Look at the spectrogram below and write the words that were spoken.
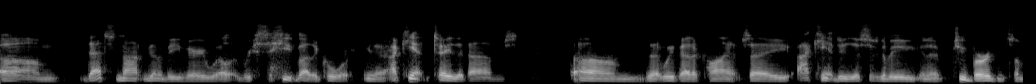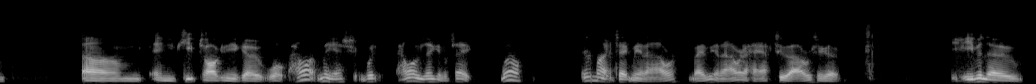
um, that's not going to be very well received by the court. You know, I can't tell you the times um, that we've had a client say, "I can't do this; it's going to be you know too burdensome." Um, and you keep talking, and you go, "Well, how long? Let me ask you, what, how long is it going to take?" Well, it might take me an hour, maybe an hour and a half, two hours. You go, even though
